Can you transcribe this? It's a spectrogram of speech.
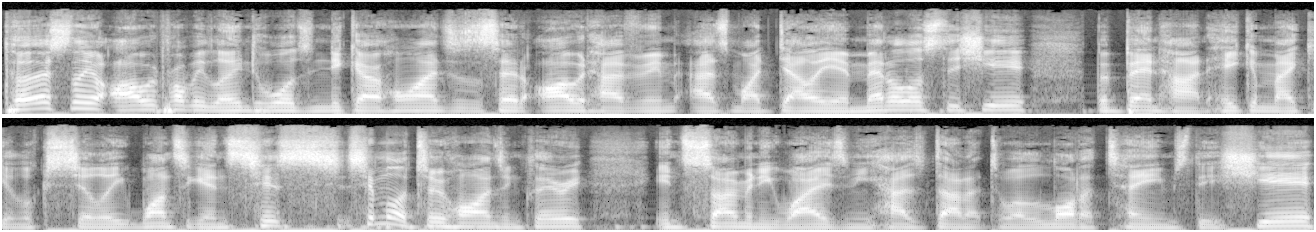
Personally, I would probably lean towards Nicho Hynes. As I said, I would have him as my Dally M medalist this year. But Ben Hunt, he can make you look silly. Once again, similar to Hynes and Cleary in so many ways, and he has done it to a lot of teams this year.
